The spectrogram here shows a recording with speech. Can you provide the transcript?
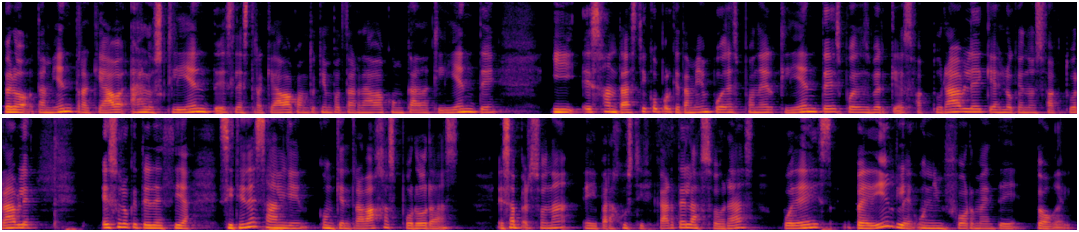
pero también traqueaba a los clientes, les traqueaba cuánto tiempo tardaba con cada cliente. Y es fantástico porque también puedes poner clientes, puedes ver qué es facturable, qué es lo que no es facturable. Eso es lo que te decía. Si tienes a alguien con quien trabajas por horas, esa persona, eh, para justificarte las horas, puedes pedirle un informe de toggle,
